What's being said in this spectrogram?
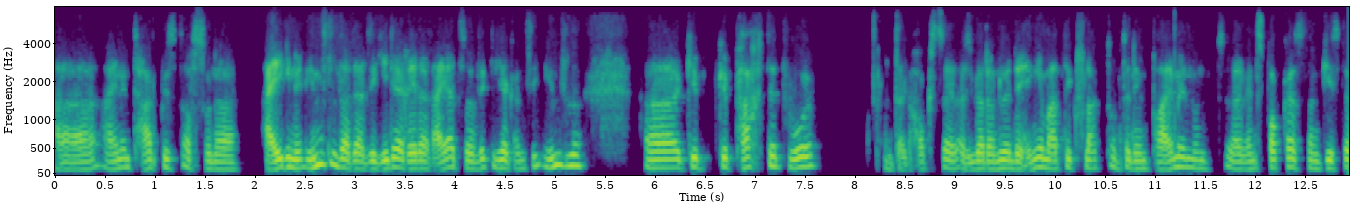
äh, einen Tag bist auf so einer eigenen Insel. Also jede Reederei hat so wirklich eine ganze Insel äh, gepachtet, wo und da hockst du, also ich war da nur in der Hängematte geflaggt unter den Palmen und äh, wenn du Bock hast, dann gehst du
